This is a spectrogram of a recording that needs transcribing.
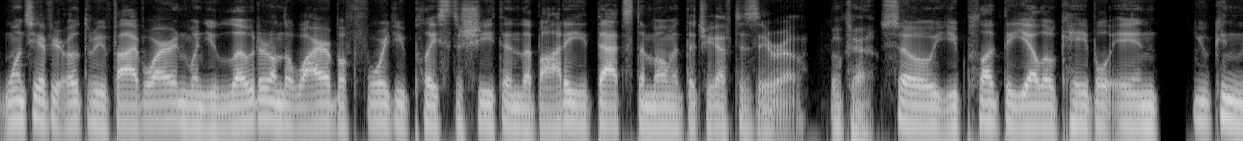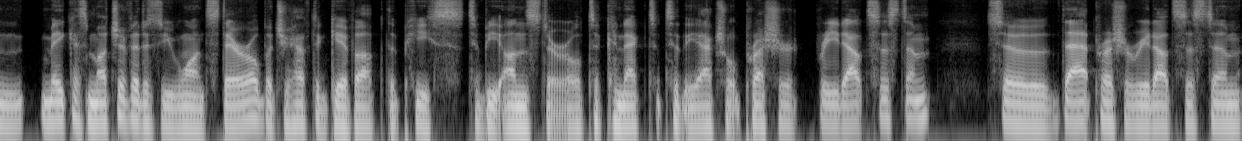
Once you have your 035 wire and when you load it on the wire before you place the sheath in the body, that's the moment that you have to zero. Okay. So you plug the yellow cable in you can make as much of it as you want sterile, but you have to give up the piece to be unsterile to connect to the actual pressure readout system. So that pressure readout system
